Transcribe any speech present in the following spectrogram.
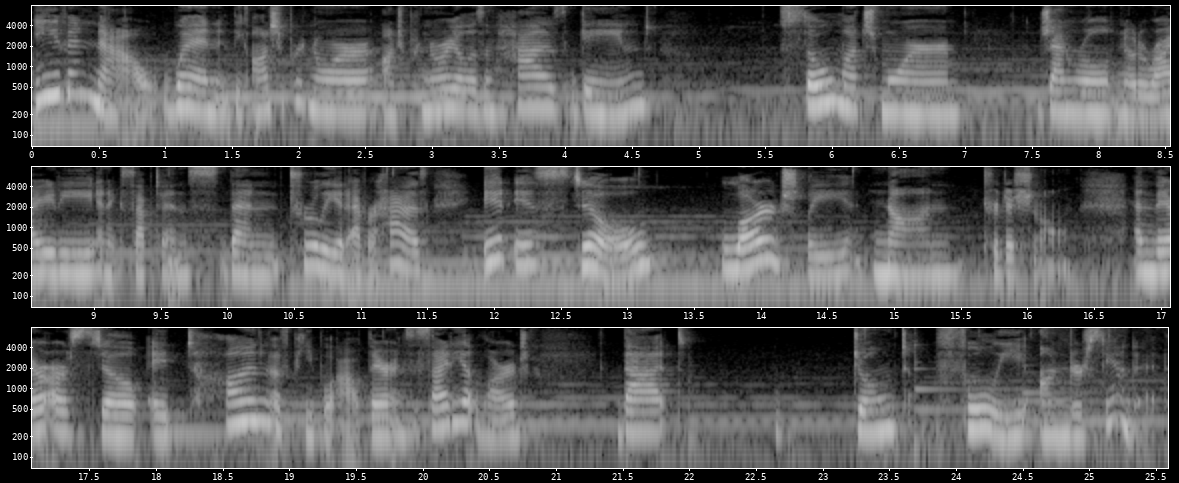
Even now, when the entrepreneur, entrepreneurialism has gained so much more general notoriety and acceptance than truly it ever has, it is still largely non traditional. And there are still a ton of people out there in society at large that don't fully understand it.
